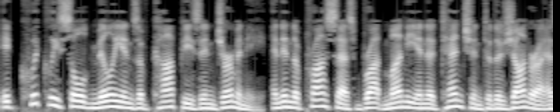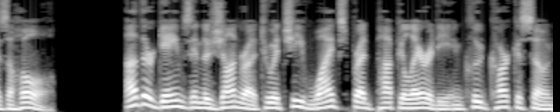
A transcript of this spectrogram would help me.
It quickly sold millions of copies in Germany, and in the process brought money and attention to the genre as a whole. Other games in the genre to achieve widespread popularity include Carcassonne,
